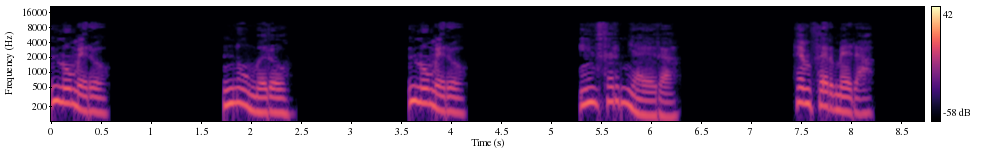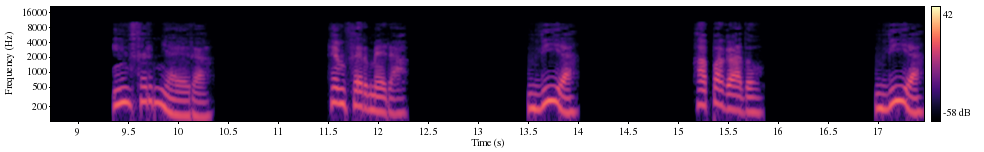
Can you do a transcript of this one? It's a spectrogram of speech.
Número. Numero. Número. Infermiera. Enfermera. Infermiera. Enfermera. Via. Apagado. Via.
